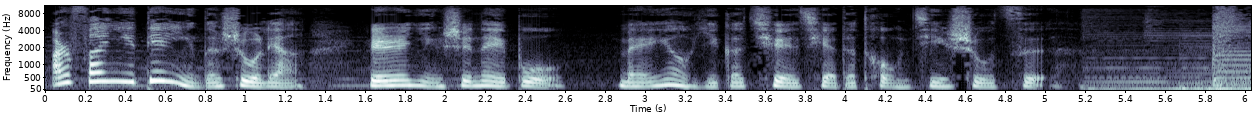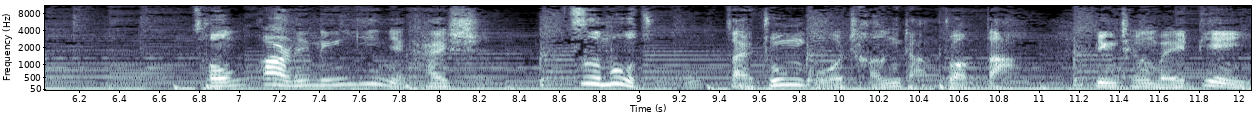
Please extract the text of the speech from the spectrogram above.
而翻译电影的数量，人人影视内部没有一个确切的统计数字。从二零零一年开始，字幕组在中国成长壮大，并成为电影、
